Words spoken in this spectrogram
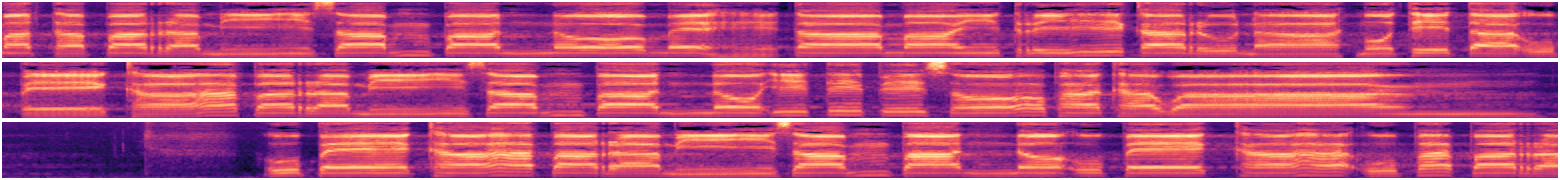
มัตถปารมีสัมปันโน เมตตาไมตรีกรุณา มุทิตาอุเปกขาปารมีสัมปันโนอิติปิโสภาควา อุเปกขาปารามีสัมปันโนอุเปกขาอุปปารา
